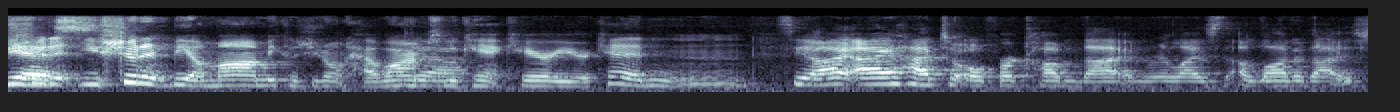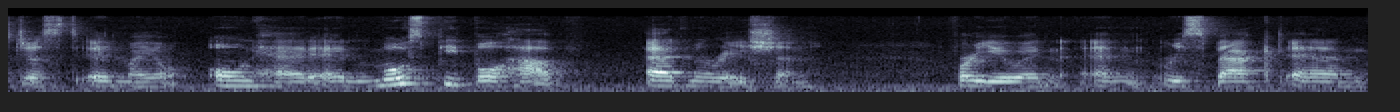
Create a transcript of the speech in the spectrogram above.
yes. shouldn't you shouldn't be a mom because you don't have arms yeah. you can't carry your kid and see I, I had to overcome that and realize a lot of that is just in my own head and most people have admiration for you and, and respect and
